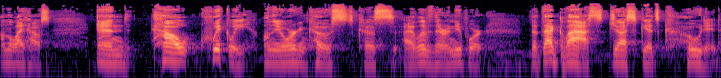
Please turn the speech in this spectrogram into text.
on the lighthouse and how quickly on the Oregon coast, because I lived there in Newport, that that glass just gets coated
